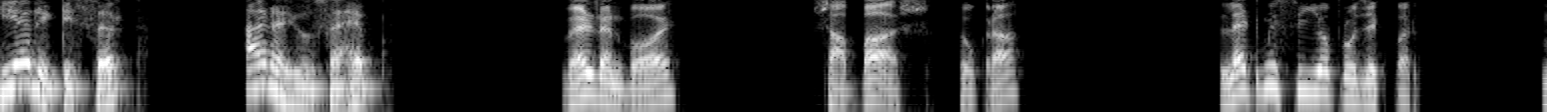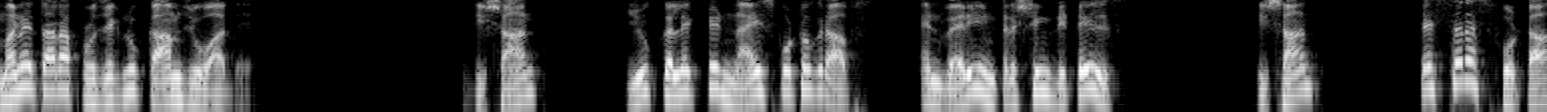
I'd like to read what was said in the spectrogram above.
Here it is sir આ રહ્યું સાહેબ. વેલ ડન બોય શાબાશ છોકરા. Let me see your project work મને તારા પ્રોજેક્ટનું કામ જોવા દે. Dishant you collected nice photographs and very interesting details Dishant તે સરસ ફોટા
